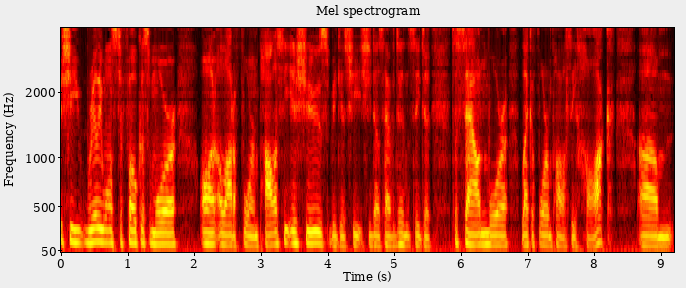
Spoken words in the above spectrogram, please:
she really wants to focus more on a lot of foreign policy issues because she she does have a tendency to to sound more like a foreign policy hawk. Um,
